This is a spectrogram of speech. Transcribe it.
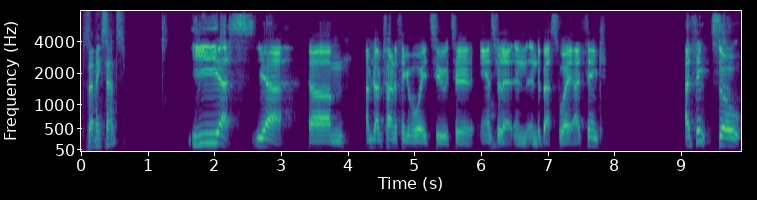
Does that make sense? Yes. Yeah. Um, I'm, I'm trying to think of a way to to answer that in, in the best way. I think, I think so.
